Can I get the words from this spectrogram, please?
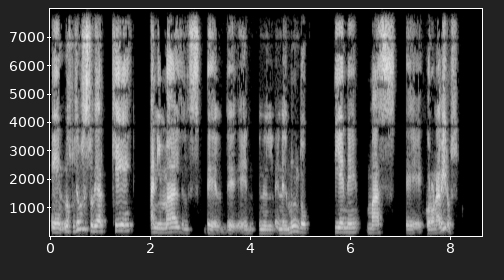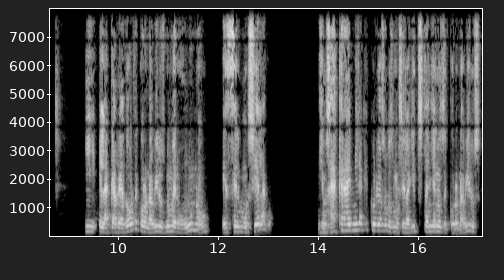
Eh, nos pusimos a estudiar qué animal del, de, de, en, el, en, el, mundo tiene más eh, coronavirus. Y el acarreador de coronavirus número uno es el murciélago. Dijimos, ah, caray, mira qué curioso, los murciélaguitos están llenos de coronavirus.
